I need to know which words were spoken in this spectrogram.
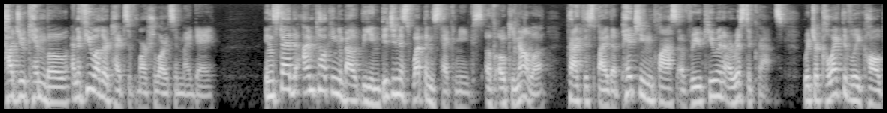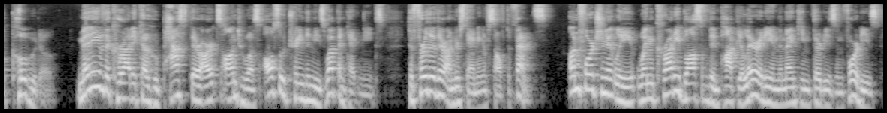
Kajukenbo, and a few other types of martial arts in my day. Instead, I'm talking about the indigenous weapons techniques of Okinawa practiced by the Pechin class of Ryukyuan aristocrats, which are collectively called Kobudo. Many of the karateka who passed their arts on to us also trained in these weapon techniques to further their understanding of self-defense. Unfortunately, when karate blossomed in popularity in the 1930s and 40s,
